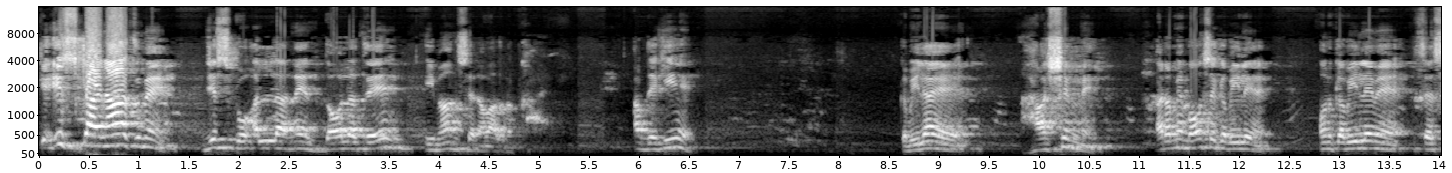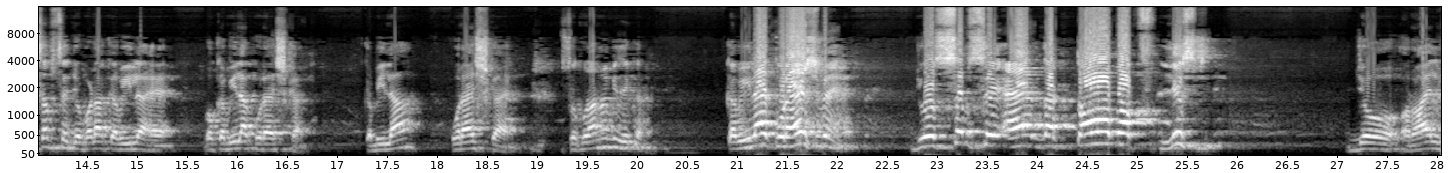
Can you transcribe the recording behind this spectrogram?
کہ اس کائنات میں جس کو اللہ نے دولت ایمان سے نواز رکھا ہے۔ اب دیکھیے قبیلہ ہاشم میں، عرب میں بہت سے قبیلے ہیں۔ ان قبیلے میں سے سب سے جو بڑا قبیلہ ہے وہ قبیلہ قریش کا ہے۔ قبیلہ قریش کا ہے۔ اس کو قرآن میں بھی ذکر قبیلہ قریش میں جو سب سے at the top of list جو رائل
